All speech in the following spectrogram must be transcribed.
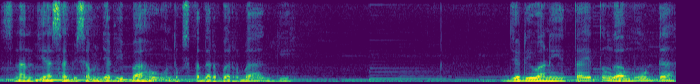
Senantiasa bisa menjadi bahu untuk sekedar berbagi. Jadi wanita itu nggak mudah.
